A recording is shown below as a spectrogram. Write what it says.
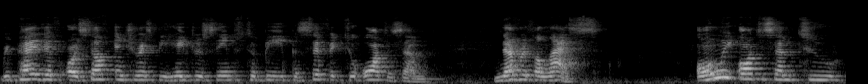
repetitive or self-injurious behavior seems to be specific to autism. Nevertheless, only autism to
